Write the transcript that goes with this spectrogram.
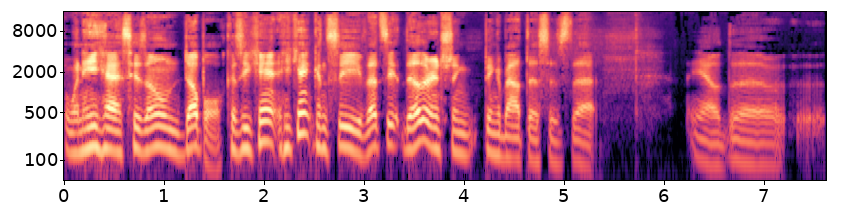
when he has his own double because he can't he can't conceive that's the, the other interesting thing about this is that you know the, the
